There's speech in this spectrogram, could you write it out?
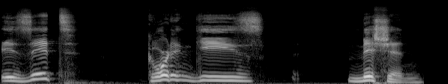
is it Gordon Gee's mission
